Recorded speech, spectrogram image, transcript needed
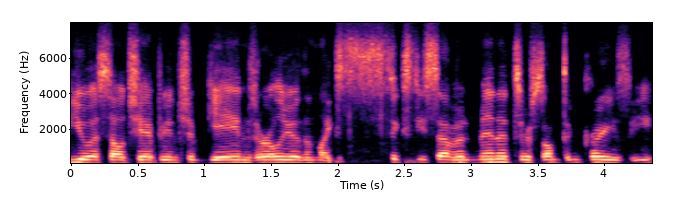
USL Championship games earlier than like 67 minutes or something crazy.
